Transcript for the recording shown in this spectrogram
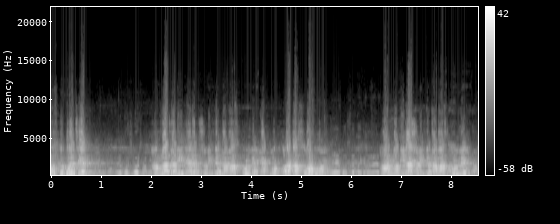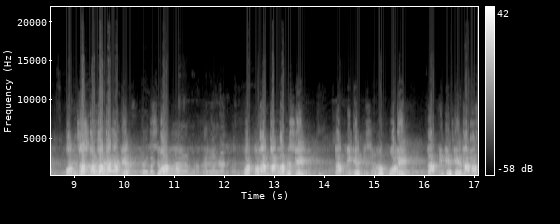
প্রশ্ন করেছেন। আমরা জানি হেরেম শরীফে নামাজ পড়লে এক লক্ষ টাকা সোয়াব হয়। আর মদিনা শরীফে নামাজ পড়লে পঞ্চাশ হাজার রাখাতের সোয়াব হয়। বর্তমান বাংলাদেশে তাবলিগের কিছু লোক বলে, তাবলিগে যে নামাজ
